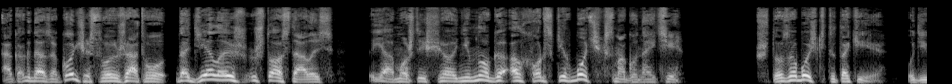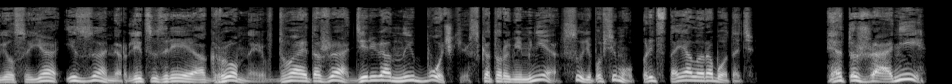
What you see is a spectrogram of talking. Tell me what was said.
А когда закончишь свою жатву, доделаешь, что осталось. Я, может, еще немного алхорских бочек смогу найти». «Что за бочки-то такие?» — удивился я и замер, лицезрея огромные, в два этажа, деревянные бочки, с которыми мне, судя по всему, предстояло работать. «Это же они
